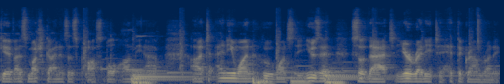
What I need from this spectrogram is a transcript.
give as much guidance as possible on the app uh, to anyone who wants to use it so that you're ready to hit the ground running.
